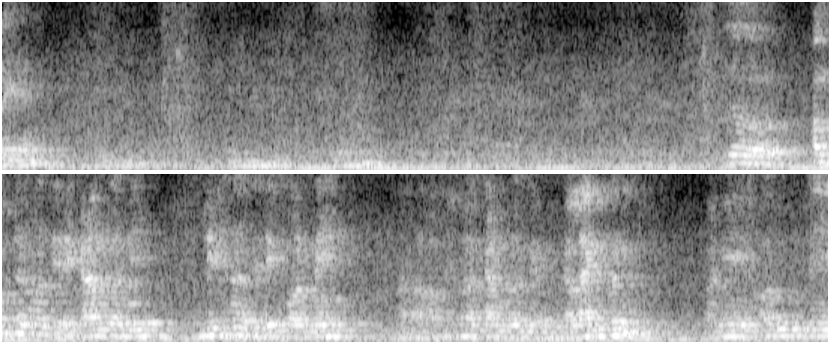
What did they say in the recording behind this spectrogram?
लैजाने यो कम्प्युटरमा धेरै काम गर्ने लेख्न धेरै पढ्ने अफिसमा काम गर्नेहरूका लागि पनि अनि अरू चाहिँ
